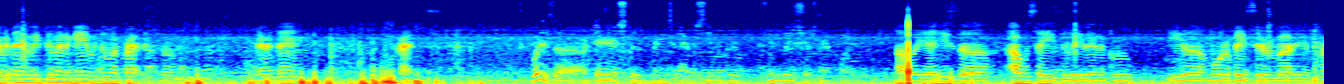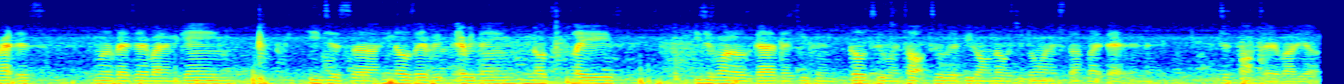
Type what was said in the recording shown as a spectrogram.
everything we do in the game, we do in practice. So everything, practice. What does uh, Darius Stewart bring to that receiver group from a leadership standpoint? Oh yeah, he's the. I would say he's the leader in the group. He uh, motivates everybody in practice. He motivates everybody in the game. He just uh, he knows every everything. He knows the plays. He's just one of those guys that you can go to and talk to if you don't know what you're doing and stuff like that, and it just pumps everybody up.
